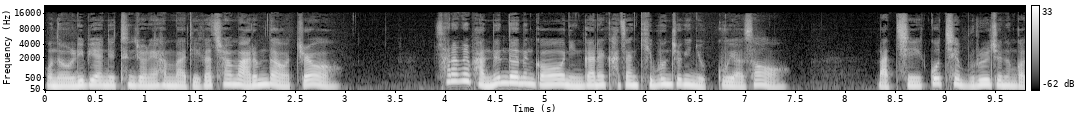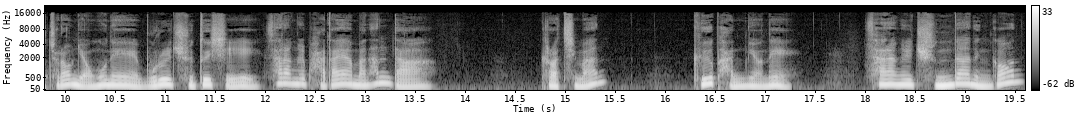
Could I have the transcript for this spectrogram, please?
오늘 올리비아 뉴튼 존의 한마디가 참 아름다웠죠? 사랑을 받는다는 건 인간의 가장 기본적인 욕구여서 마치 꽃에 물을 주는 것처럼 영혼에 물을 주듯이 사랑을 받아야만 한다. 그렇지만 그 반면에 사랑을 준다는 건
